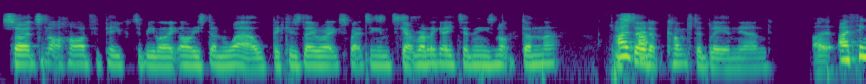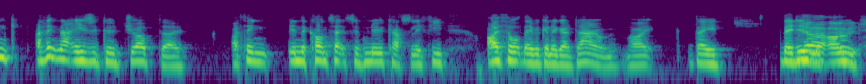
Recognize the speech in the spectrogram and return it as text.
So it's not hard for people to be like, "Oh, he's done well," because they were expecting him to get relegated, and he's not done that. He I- stayed I- up comfortably in the end. I, I think I think that is a good job though. I think in the context of Newcastle, if you, I thought they were going to go down. Like they, they didn't yeah, look I, good.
